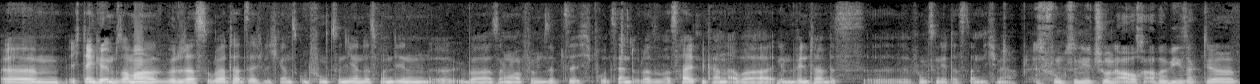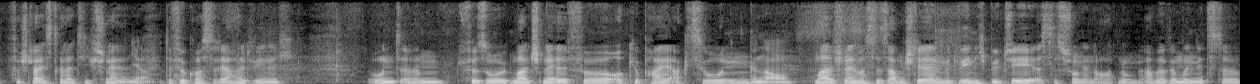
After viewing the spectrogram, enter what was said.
ähm, ich denke im Sommer würde das sogar tatsächlich ganz gut funktionieren, dass man den äh, über, sagen wir mal, 75 Prozent oder sowas halten kann, aber im Winter bis äh, funktioniert das dann nicht mehr. Es funktioniert schon auch, aber wie gesagt, der verschleißt relativ schnell. Ja. Dafür kostet er halt wenig. Und ähm, für so mal schnell für Occupy-Aktionen Genau. mal schnell was zusammenstellen mit wenig Budget ist das schon in Ordnung. Aber wenn man jetzt äh,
